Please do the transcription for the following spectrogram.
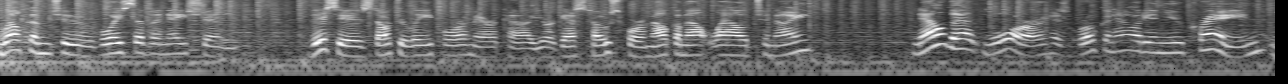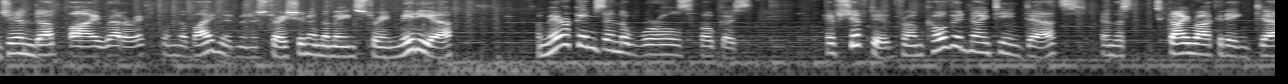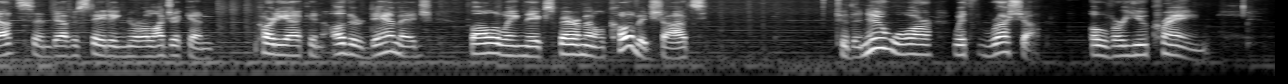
Welcome to Voice of a Nation. This is Dr. Lee for America, your guest host for Malcolm Out Loud tonight. Now that war has broken out in Ukraine, ginned up by rhetoric from the Biden administration and the mainstream media, Americans and the world's focus have shifted from COVID 19 deaths and the skyrocketing deaths and devastating neurologic and cardiac and other damage following the experimental COVID shots to the new war with Russia over Ukraine.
